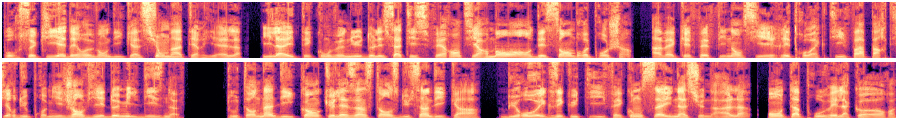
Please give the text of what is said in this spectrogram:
Pour ce qui est des revendications matérielles, il a été convenu de les satisfaire entièrement en décembre prochain, avec effet financier rétroactif à partir du 1er janvier 2019. Tout en indiquant que les instances du syndicat, Bureau exécutif et Conseil national, ont approuvé l'accord,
